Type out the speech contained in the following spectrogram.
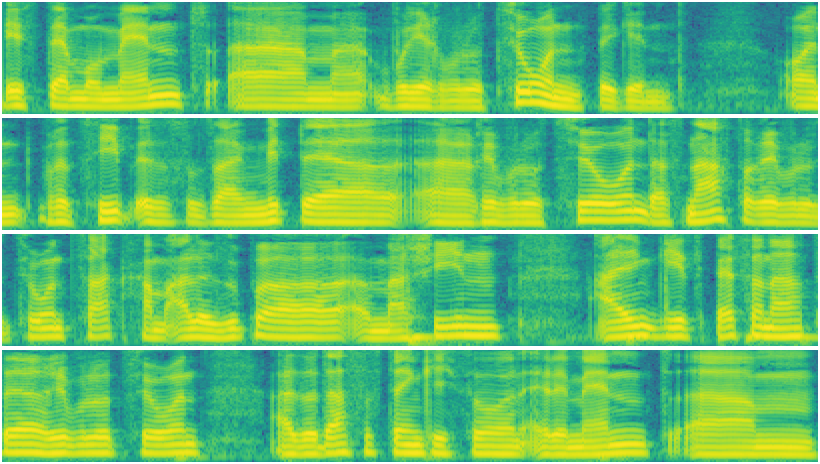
ist der Moment, ähm, wo die Revolution beginnt. Und im Prinzip ist es sozusagen mit der äh, Revolution, dass nach der Revolution, zack, haben alle super äh, Maschinen, allen geht's besser nach der Revolution. Also das ist, denke ich, so ein Element, ähm,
